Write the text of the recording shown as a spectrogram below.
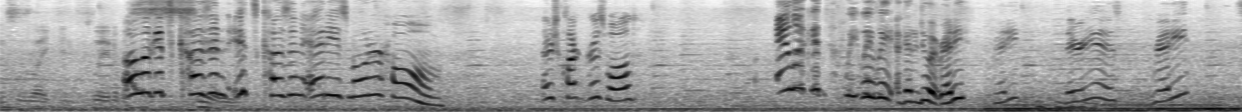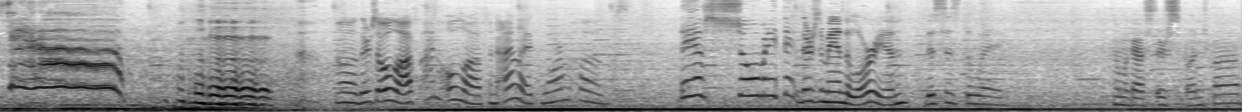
This is like inflatable. Oh look, it's cousin. It's cousin Eddie's motorhome. There's Clark Griswold. Hey, look at. Wait, wait, wait. I gotta do it. Ready? Ready? There he is. Ready? Santa! oh, there's Olaf. I'm Olaf, and I like warm hugs. Mandalorian. This is the way. Oh my gosh, there's SpongeBob.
